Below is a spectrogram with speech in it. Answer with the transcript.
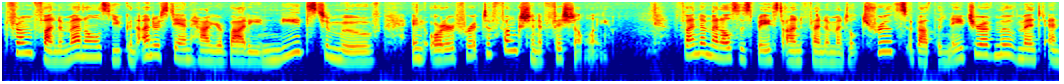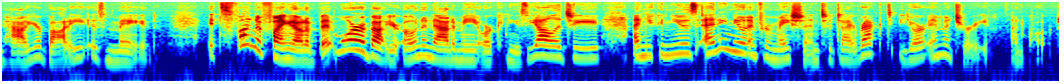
from fundamentals, you can understand how your body needs to move in order for it to function efficiently. Fundamentals is based on fundamental truths about the nature of movement and how your body is made. It's fun to find out a bit more about your own anatomy or kinesiology, and you can use any new information to direct your imagery. Unquote.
